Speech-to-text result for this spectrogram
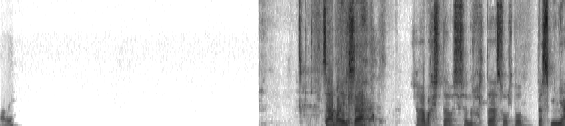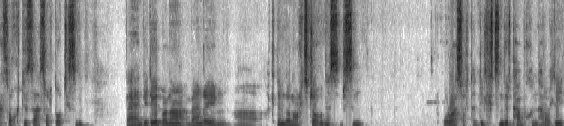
авъя. За баярлалаа. Шага багштай бас сонирхолтой асуултууд бас миний асуух гэжсэн асуултууд гэсэн байна. Би тэгээд манай байнгын академид оролцож байгаа хүнээс ирсэн гурван асуултаа дэлгэцэн дээр та бүхэнд харуулъя.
